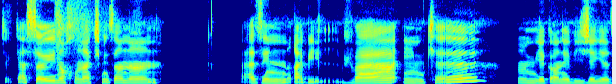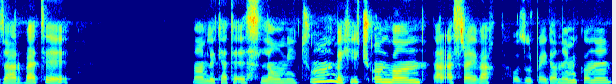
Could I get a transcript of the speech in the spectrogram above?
چه کسایی ناخونک می‌زنن و از این قبیل. و اینکه اون یگان ویژه ضربت مملکت اسلامیتون به هیچ عنوان در اسرع وقت حضور پیدا نمی‌کنه.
